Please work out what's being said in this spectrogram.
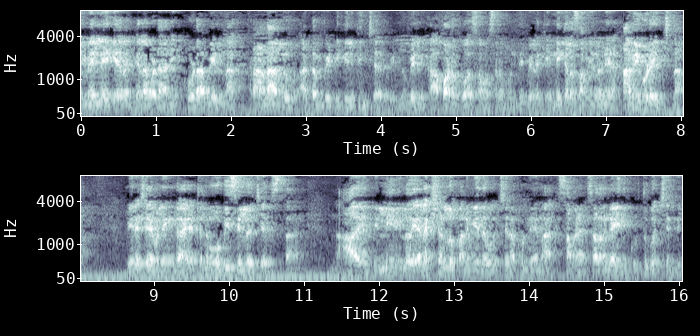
ఎమ్మెల్యేగా గెలవడానికి కూడా వీళ్ళు నాకు ప్రాణాలు అడ్డం పెట్టి గెలిపించారు. వీళ్ళు వీళ్ళని కాపాడుకోవాల్సిన అవసరం ఉంది. వీళ్ళకి ఎన్నికల సమయంలో నేను హామీ కూడా ఇచ్చిన వీరశైవ లింగాయతులను ఓబీసీలో చేరుస్తాను ఆ ఢిల్లీలో ఎలక్షన్లు పని మీద వచ్చినప్పుడు నేను నాకు సడన్గా ఇది గుర్తుకొచ్చింది.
